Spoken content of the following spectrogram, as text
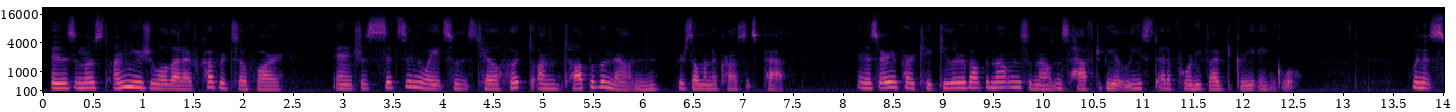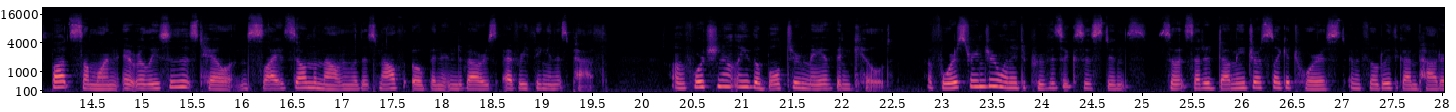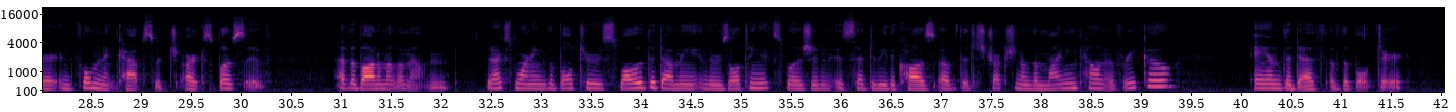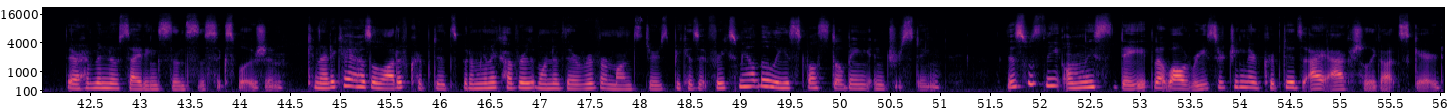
It is the most unusual that I've covered so far, and it just sits and waits with its tail hooked on the top of a mountain for someone to cross its path. And is very particular about the mountains. The mountains have to be at least at a 45 degree angle. When it spots someone, it releases its tail and slides down the mountain with its mouth open and devours everything in its path. Unfortunately, the bolter may have been killed, a forest ranger wanted to prove its existence, so it set a dummy dressed like a tourist and filled with gunpowder and fulminate caps, which are explosive, at the bottom of a mountain. The next morning, the bolters swallowed the dummy, and the resulting explosion is said to be the cause of the destruction of the mining town of Rico and the death of the bolter. There have been no sightings since this explosion. Connecticut has a lot of cryptids, but I'm going to cover one of their river monsters because it freaks me out the least while still being interesting. This was the only state that while researching their cryptids, I actually got scared.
